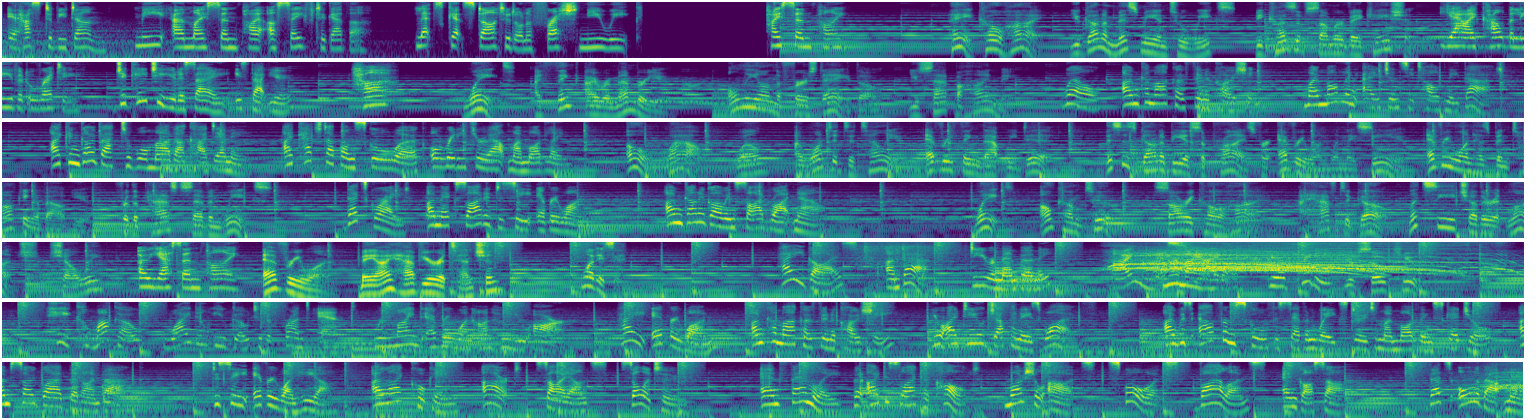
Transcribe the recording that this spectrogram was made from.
It has to be done. Me and my senpai are safe together. Let's get started on a fresh new week. Hi, senpai. Hey, Ko, hi. You gonna miss me in two weeks? Because of summer vacation. Yeah, I can't believe it already. Jokichi Yudasei, is that you? Huh? Wait, I think I remember you. Only on the first day, though, you sat behind me. Well, I'm Komako Funakoshi. My modeling agency told me that. I can go back to Walmart Akademi. I catched up on schoolwork already throughout my modeling. Oh, wow. Well, I wanted to tell you everything that we did. This is gonna be a surprise for everyone when they see you. Everyone has been talking about you for the past seven weeks. That's great. I'm excited to see everyone. I'm gonna go inside right now. Wait, I'll come too. Sorry, Kohai. I have to go. Let's see each other at lunch, shall we? Oh, yeah, senpai. Everyone, may I have your attention? What is it? Hey guys, I'm back. Do you remember me? I miss you're my idol. You're pretty. You're so cute. Hey, Komako, why don't you go to the front and remind everyone on who you are? Hey everyone, I'm Komako Funakoshi, your ideal Japanese wife. I was out from school for seven weeks due to my modeling schedule. I'm so glad that I'm back. To see everyone here, I like cooking, art, science, solitude, and family, but I dislike occult, martial arts, sports, violence, and gossip. That's all about me.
